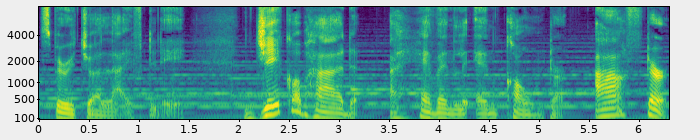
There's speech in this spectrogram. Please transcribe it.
spiritual life today. Jacob had a heavenly encounter after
